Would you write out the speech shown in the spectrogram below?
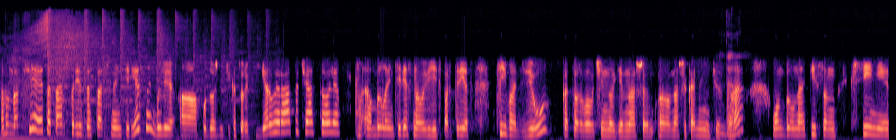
Вообще этот арт-приз достаточно интересный. Были а, художники, которые первый раз участвовали. А, было интересно увидеть портрет Тима Дзю, которого очень многие в, нашей в нашей комьюнити знают. Да. Он был написан Ксенией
